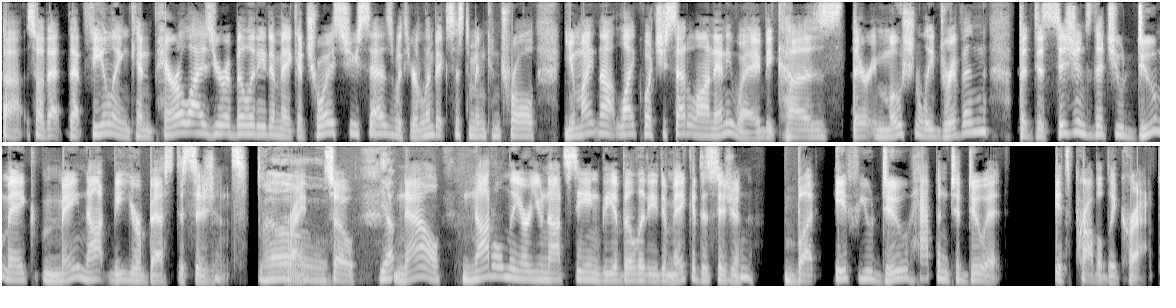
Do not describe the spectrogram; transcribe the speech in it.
uh, so that that feeling can paralyze your ability to make a choice she says with your limbic system in control you might not like what you settle on anyway because they're emotionally driven the decisions that you do make may not be your best decisions Oh. right? So Yep. now, not only are you not seeing the ability to make a decision, but if you do happen to do it, it's probably crap.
